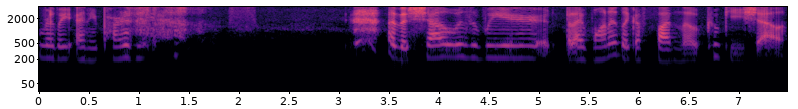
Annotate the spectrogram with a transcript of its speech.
really any part of this house. and the shell was weird, but I wanted like a fun little cookie shell.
